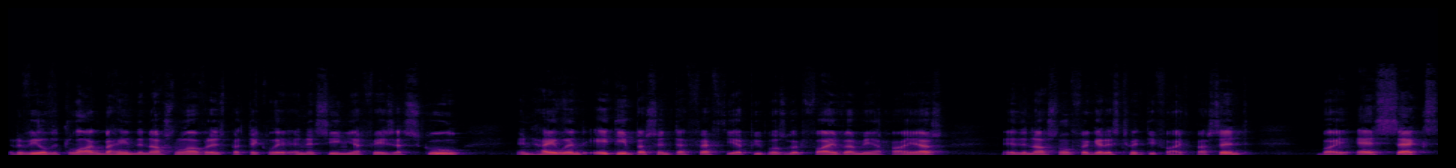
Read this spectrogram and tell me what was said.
revealed it lagged behind the national average, particularly in the senior phase of school. In Highland, 18% of fifth year pupils got five or more hires. Uh, the national figure is 25%. By S6,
